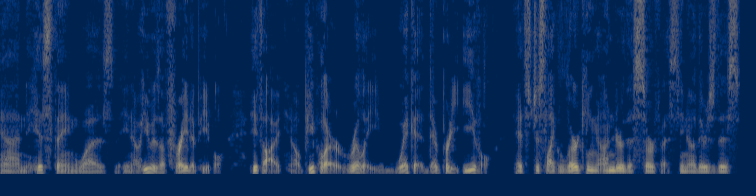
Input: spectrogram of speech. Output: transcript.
and his thing was, you know, he was afraid of people. He thought, you know, people are really wicked. They're pretty evil. It's just like lurking under the surface. You know, there's this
